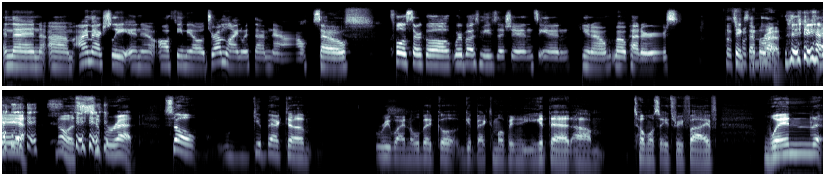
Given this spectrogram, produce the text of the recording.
and then um i'm actually in an all-female drum line with them now so Nice. full circle we're both musicians and you know mopeders That's takes fucking rad. lot yeah. yeah. No, it's super rad. So get back to rewind a little bit. Go get back to moped. You get that um, Tomos eight three five. When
